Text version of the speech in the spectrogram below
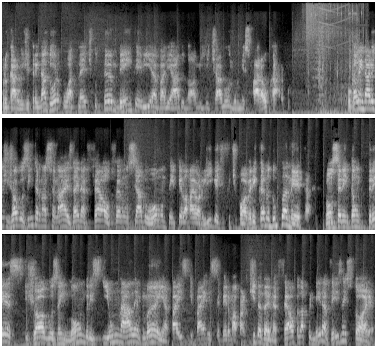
Para o cargo de treinador, o Atlético também teria avaliado o nome de Thiago Nunes para o cargo. O calendário de jogos internacionais da NFL foi anunciado ontem pela maior liga de futebol americano do planeta. Vão ser então três jogos em Londres e um na Alemanha, país que vai receber uma partida da NFL pela primeira vez na história.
